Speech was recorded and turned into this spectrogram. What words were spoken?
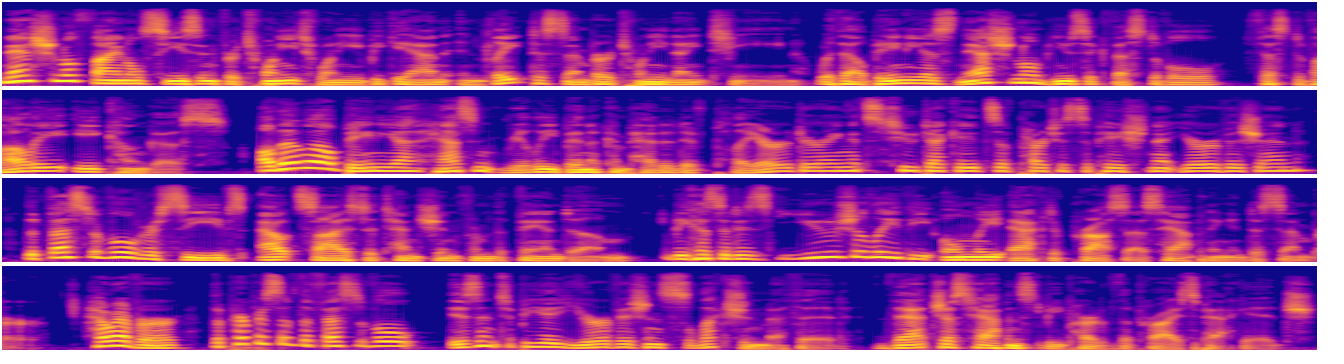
National Final season for 2020 began in late December 2019 with Albania's national music festival, Festivali i Këngës. Although Albania hasn't really been a competitive player during its two decades of participation at Eurovision, the festival receives outsized attention from the fandom because it is usually the only active process happening in December. However, the purpose of the festival isn't to be a Eurovision selection method. That just happens to be part of the prize package.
